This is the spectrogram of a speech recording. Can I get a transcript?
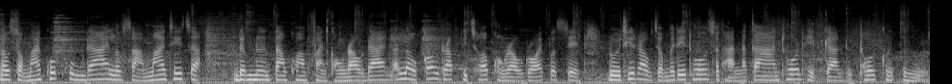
เราสามารถควบคุมได้ เราสามารถที่จะดำเนินตามความฝันของเราได้ และเราก็รับผิดชอบของเรา 100%โดยที่เราจะไม่ได้โทษสถานการณ์โทษเหตุการณ์หรือโทษคนอื่น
